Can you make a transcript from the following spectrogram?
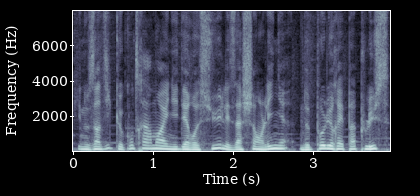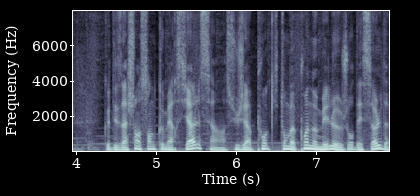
qui nous indique que contrairement à une idée reçue, les achats en ligne ne pollueraient pas plus que des achats en centre commercial. C'est un sujet qui tombe à point nommé le jour des soldes.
